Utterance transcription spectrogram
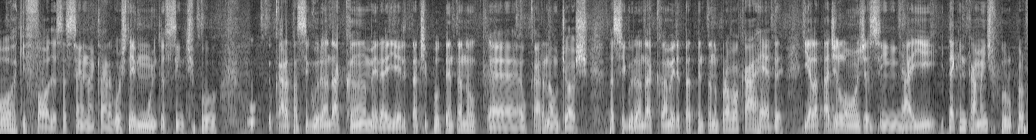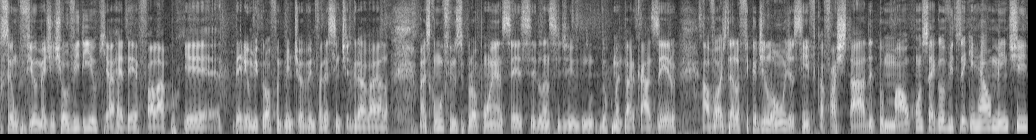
Porra, que foda essa cena, cara. Gostei muito, assim, tipo, o, o cara tá segurando a câmera e ele tá, tipo, tentando. é, o cara não, o Josh, tá segurando a câmera e tá tentando provocar a Heather. E ela tá de longe, assim. Aí, tecnicamente, por, por ser um filme, a gente ouviria o que a Heather ia falar, porque teria o microfone pra gente ouvir, não faria sentido gravar ela. Mas como o filme se propõe a ser esse lance de um documentário caseiro, a voz dela fica de longe, assim, fica afastada, e tu mal consegue ouvir, tu tem que realmente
